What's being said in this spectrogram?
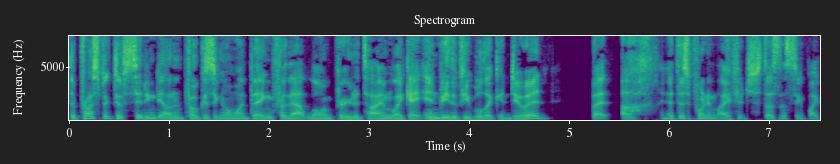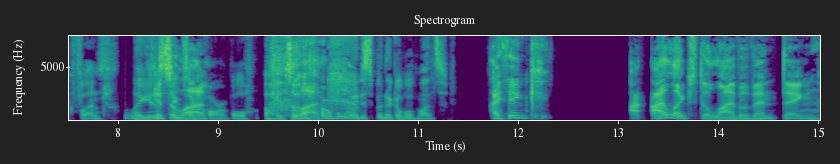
the prospect of sitting down and focusing on one thing for that long period of time. Like I envy the people that can do it, but ugh, at this point in life, it just doesn't seem like fun. Like it just It's a seems like horrible. It's a lot. horrible way to spend a couple of months. I think I, I liked the live event thing.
